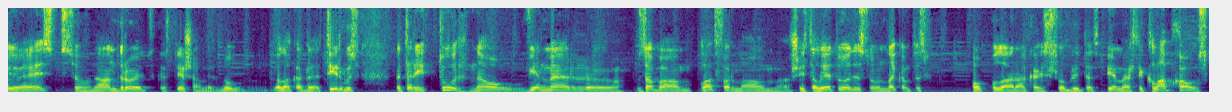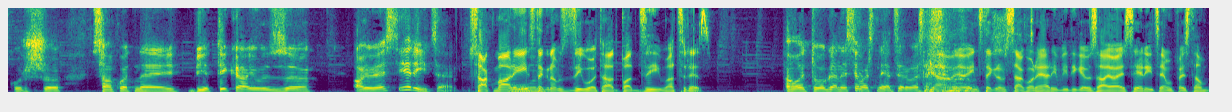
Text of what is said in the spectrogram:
iOS un Android, kas tiešām ir nu, lielākā daļa tirgus, bet arī tur nav vienmēr uh, uz abām platformām uh, šīs lietotnes. Un, laikam, tas populārākais šobrīd piemērs ir Clubhouse, kurš uh, sākotnēji bija tikai uz uh, iOS ierīcēm. Sākumā arī Un- Instagrams dzīvoja tādu pat dzīvi, atcerieties? O, to gan es jau neatceros. Jā, jo Instagram sākotnēji arī bija tikai uz iOS ierīcēm, un pēc tam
